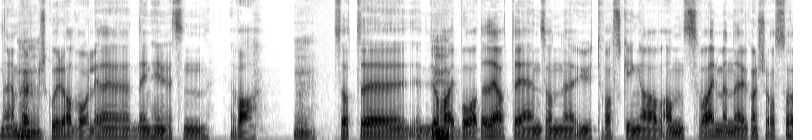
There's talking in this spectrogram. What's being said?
når de Mm. hørte hvor alvorlig eh, den hendelsen var. Mm. Så at uh, du Mm. har både det at det er en sånn eh, utvasking av ansvar, men det er kanskje også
